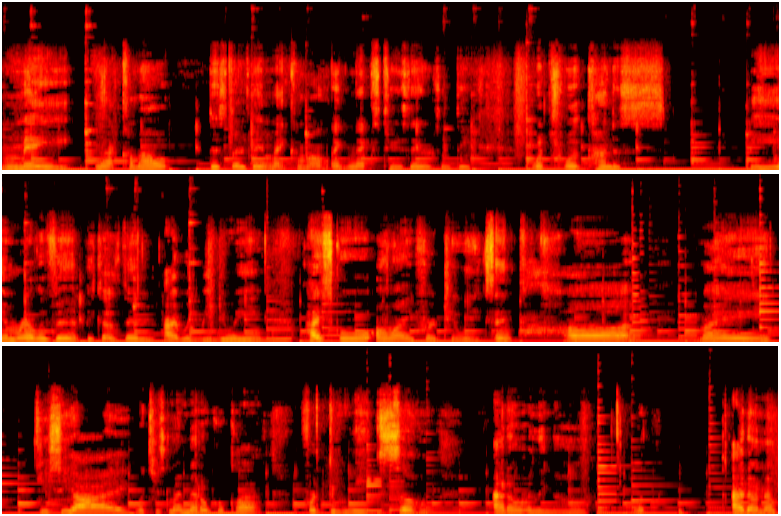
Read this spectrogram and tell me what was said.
may not come out this Thursday. It might come out like next Tuesday or something, which would kind of be irrelevant because then I would be doing high school online for two weeks and uh, my GCI, which is my medical class, for three weeks. So I don't really know what I don't know.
